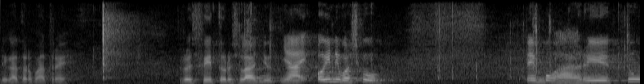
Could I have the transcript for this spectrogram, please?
indikator baterai terus fitur selanjutnya oh ini bosku tempo hari itu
